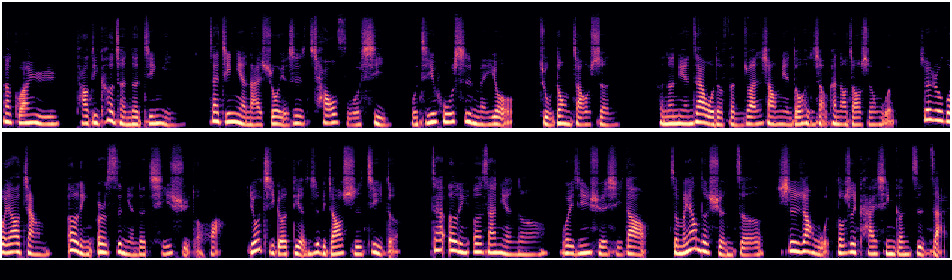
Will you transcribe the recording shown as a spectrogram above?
那关于陶笛课程的经营，在今年来说也是超佛系，我几乎是没有主动招生，可能连在我的粉砖上面都很少看到招生文。所以，如果要讲二零二四年的期许的话，有几个点是比较实际的。在二零二三年呢，我已经学习到怎么样的选择是让我都是开心跟自在。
